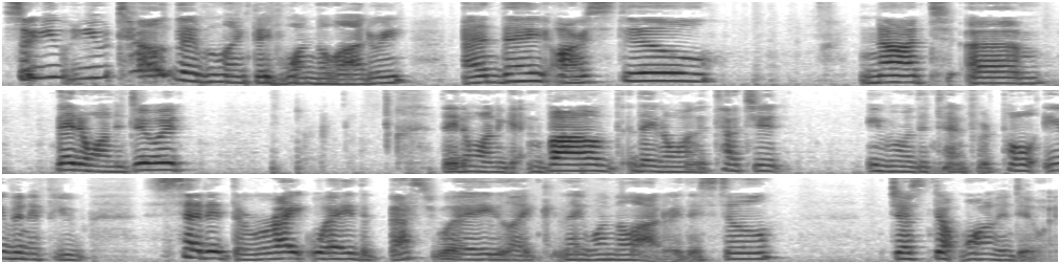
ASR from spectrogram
so you you tell them like they've won the lottery and they are still not, um, they don't want to do it. They don't want to get involved. They don't want to touch it, even with a 10 foot pole, even if you said it the right way, the best way, like they won the lottery. They still just don't want to do it.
